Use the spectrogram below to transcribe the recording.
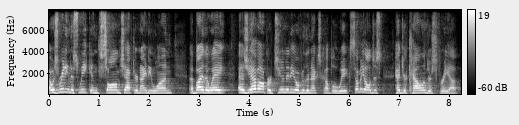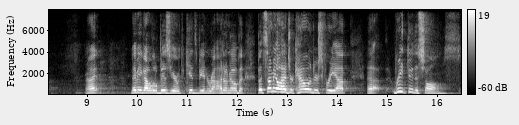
I was reading this week in Psalm chapter 91. Uh, by the way, as you have opportunity over the next couple of weeks, some of y'all just had your calendars free up, right? Maybe you got a little busier with the kids being around. I don't know, but, but some of y'all had your calendars free up. Uh, read through the Psalms.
